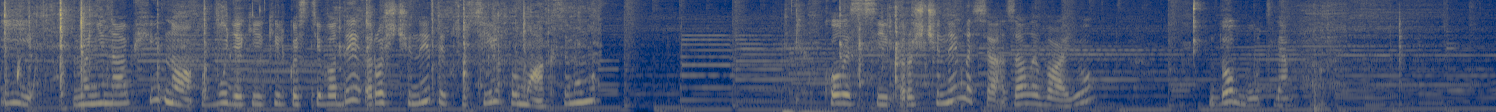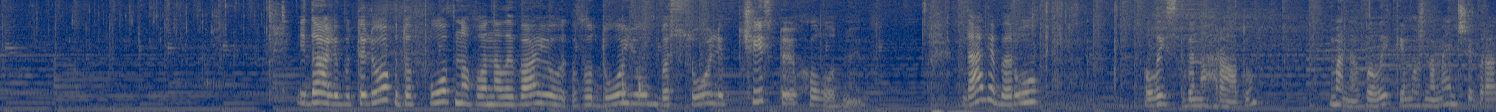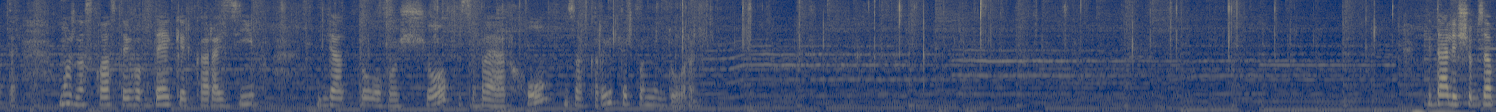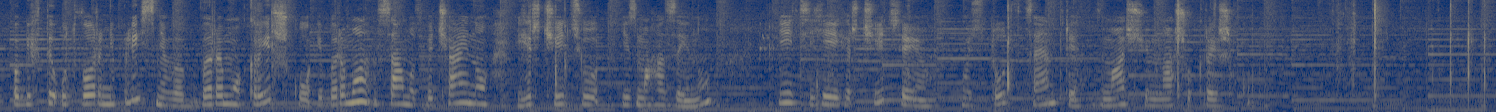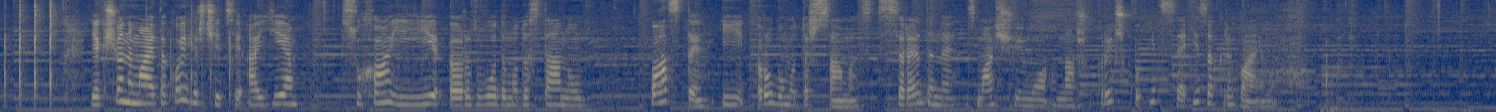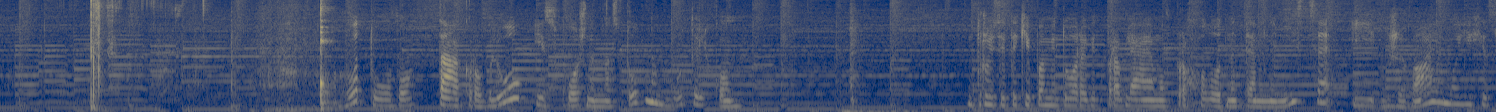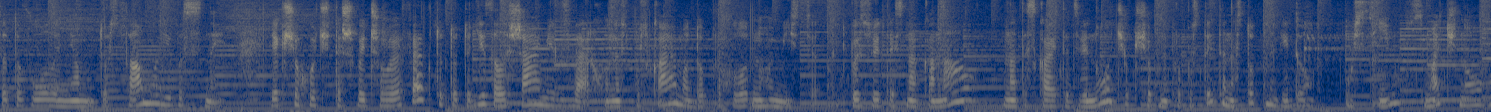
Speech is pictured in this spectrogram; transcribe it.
І мені необхідно в будь-якій кількості води розчинити цю сіль по максимуму. Коли сіль розчинилася, заливаю до бутля. І далі бутильок до повного наливаю водою без солі, чистою, холодною. Далі беру лист винограду. У мене великий, можна менший брати. Можна скласти його в декілька разів для того, щоб зверху закрити помідори. І далі, щоб запобігти утворенню плісняви, беремо кришку і беремо саму звичайну гірчицю із магазину. І цією гірчицею, ось тут в центрі, змащуємо нашу кришку. Якщо немає такої гірчиці, а є суха, її розводимо до стану пасти і робимо те ж саме. Зсередини змащуємо нашу кришку і все, і закриваємо. Готово. Так роблю і з кожним наступним бутильком. Друзі, такі помідори відправляємо в прохолодне темне місце і вживаємо їх із задоволенням до самої весни. Якщо хочете швидшого ефекту, то тоді залишаємо їх зверху, не спускаємо до прохолодного місця. Підписуйтесь на канал, натискайте дзвіночок, щоб не пропустити наступне відео. Усім смачного!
